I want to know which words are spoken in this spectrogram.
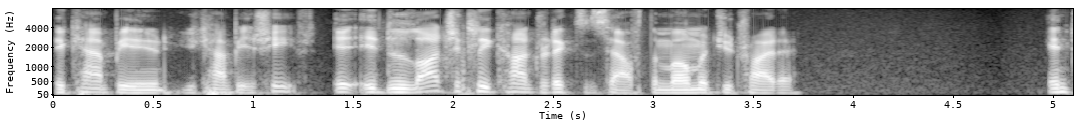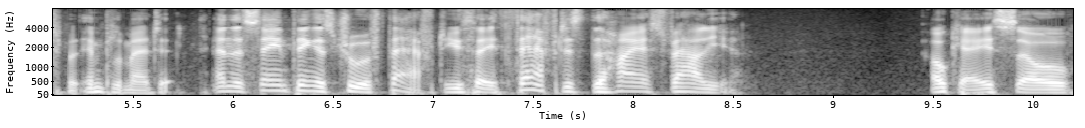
it can't be you can't be achieved. It, it logically contradicts itself the moment you try to implement it. And the same thing is true of theft. You say theft is the highest value. Okay, so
